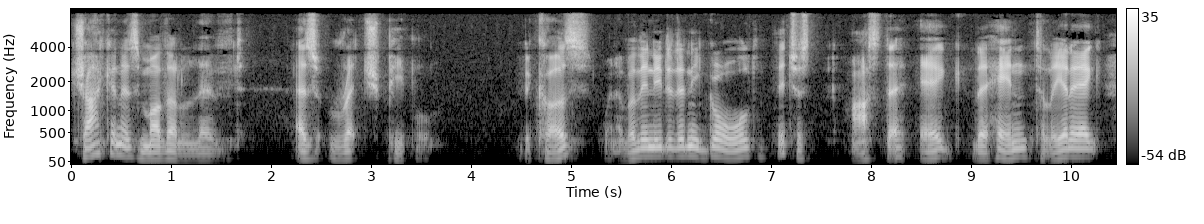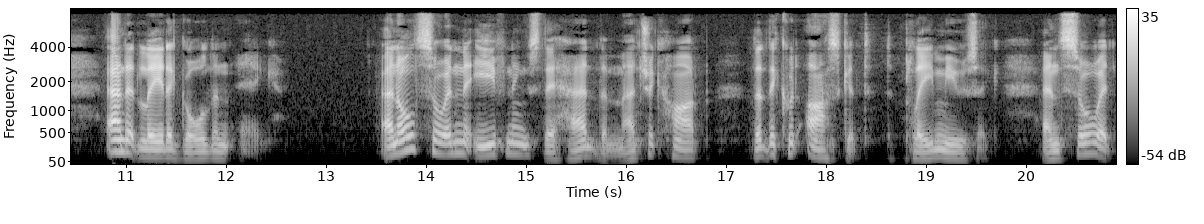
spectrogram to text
Jack and his mother lived as rich people, because whenever they needed any gold, they just asked the egg, the hen, to lay an egg, and it laid a golden egg. And also in the evenings they had the magic harp that they could ask it play music, and so it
